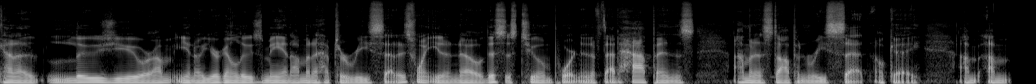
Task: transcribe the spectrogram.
kind of lose you or I'm you know you're going to lose me and I'm going to have to reset. I just want you to know this is too important and if that happens, I'm going to stop and reset. Okay. I'm, I'm,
